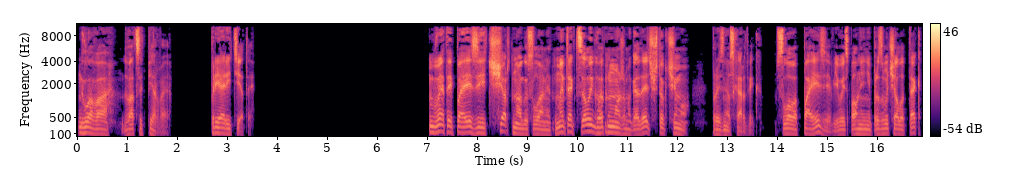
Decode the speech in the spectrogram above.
Глава 21. Приоритеты. В этой поэзии черт ногу сломит. Мы так целый год можем угадать, что к чему, произнес Хардвик. Слово «поэзия» в его исполнении прозвучало так,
